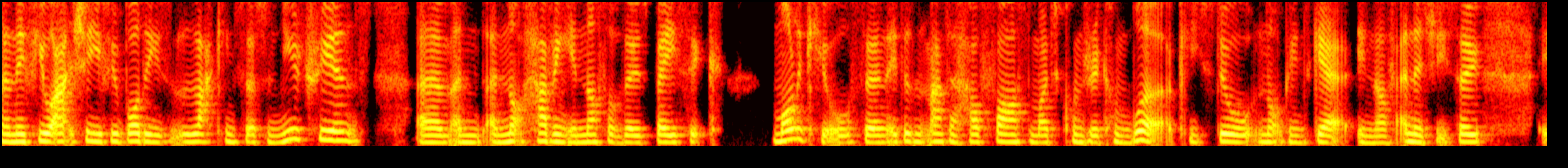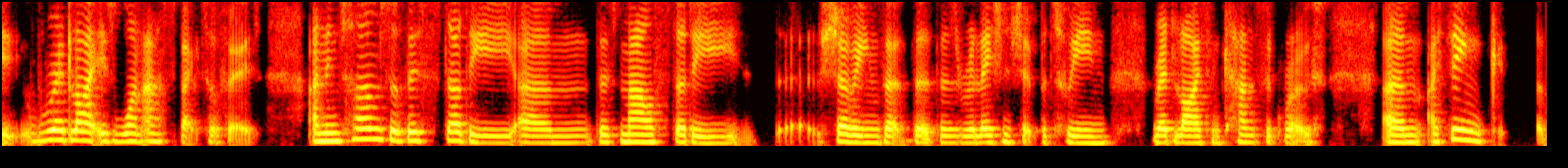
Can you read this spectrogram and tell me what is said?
And if you actually, if your body's lacking certain nutrients um, and and not having enough of those basic molecules, then it doesn't matter how fast the mitochondria can work. You're still not going to get enough energy. So, it, red light is one aspect of it. And in terms of this study, um, this mouse study uh, showing that, that there's a relationship between red light and cancer growth. Um, I think uh,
